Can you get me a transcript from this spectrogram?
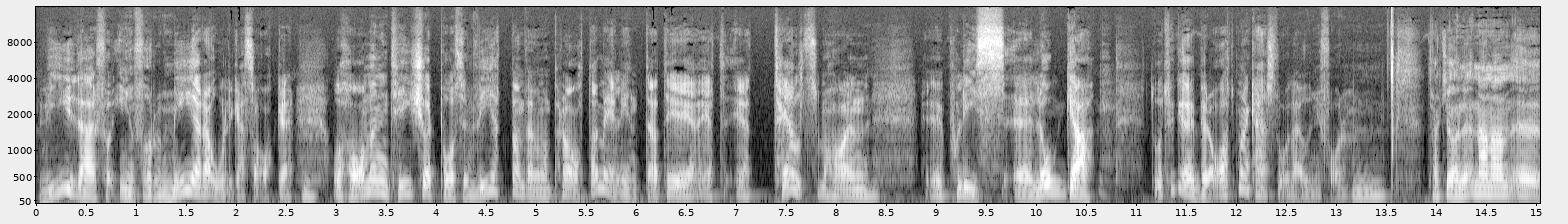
Vi är ju där för att informera olika saker. Mm. Och har man en t-shirt på sig vet man vem man pratar med eller inte. Att det är ett, ett tält som har en mm. eh, polislogga då tycker jag det är bra att man kan stå där i uniform. Mm. Tack Göran. En annan eh,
